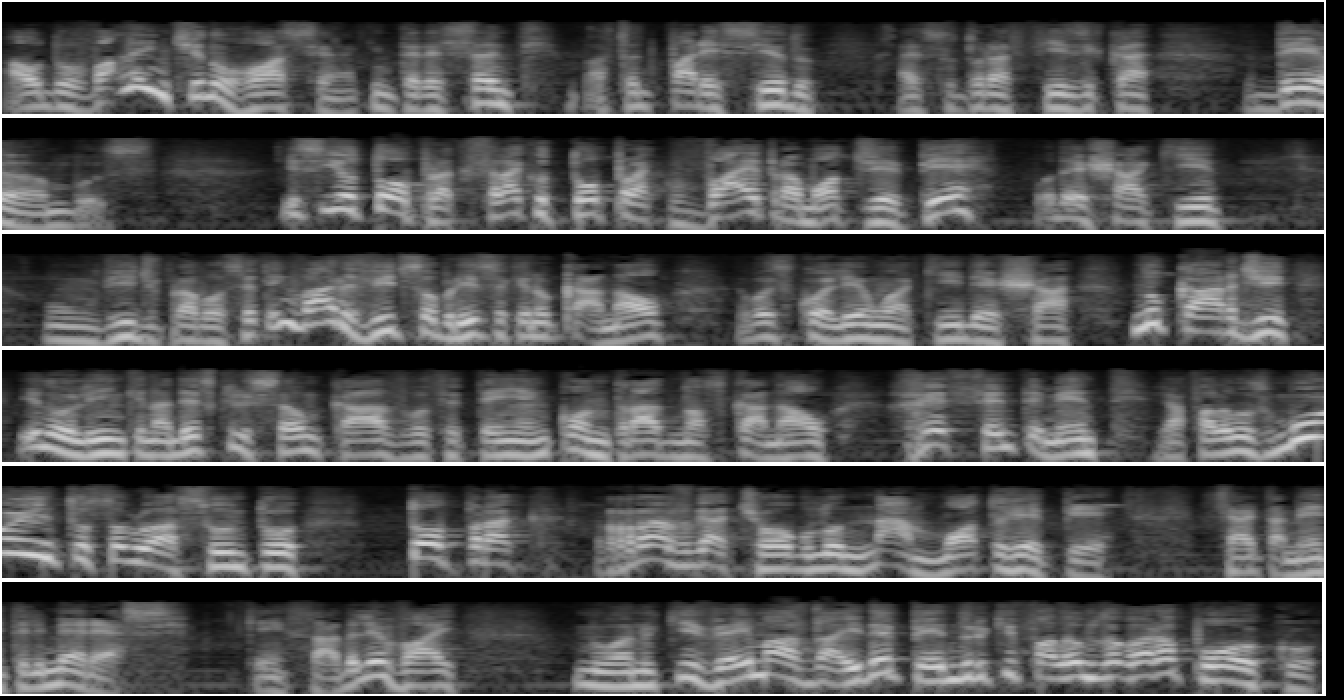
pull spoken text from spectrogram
ao do Valentino Rossi, né? Que interessante, bastante parecido a estrutura física de ambos. E se o Toprak, será que o Toprak vai para a MotoGP? Vou deixar aqui um vídeo para você. Tem vários vídeos sobre isso aqui no canal. Eu vou escolher um aqui e deixar no card e no link na descrição, caso você tenha encontrado nosso canal recentemente. Já falamos muito sobre o assunto Toprak Razgatoglu na MotoGP. Certamente ele merece. Quem sabe ele vai no ano que vem, mas daí depende do que falamos agora há pouco.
